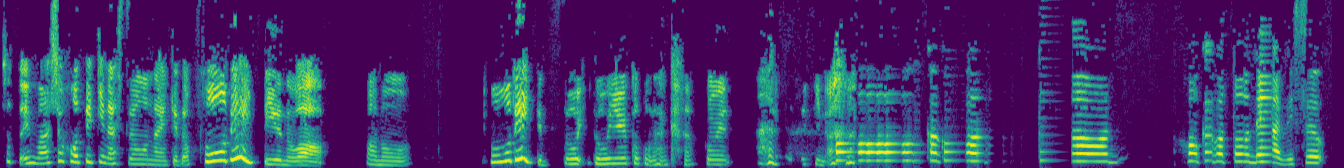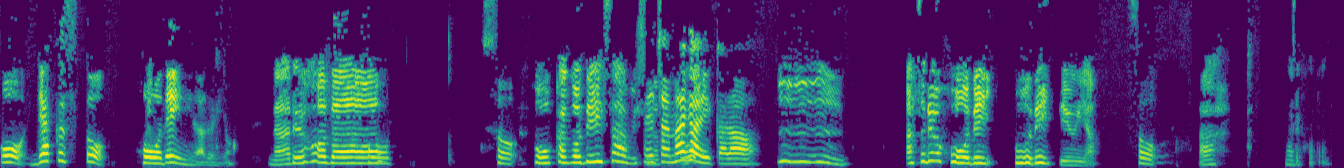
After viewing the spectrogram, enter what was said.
ちょっと今、初歩的な質問ないけど、4day っていうのは、あの、4day ってどうどういうことなんかなごめん。的な。放課後と、放課後とデータビスを略すと 4day になるんよ。なるほど。そう。放課後デイサービスめっちゃ長いから。うんうんうん。あ、それを 4day、4day って言うんや。そう。あ、なるほどね。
